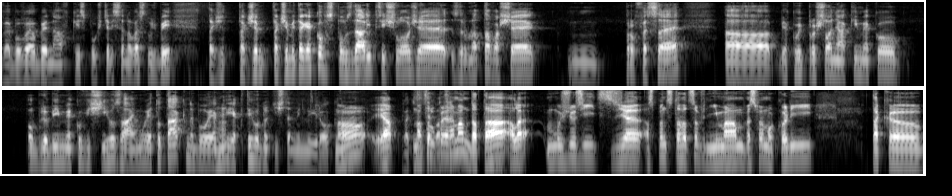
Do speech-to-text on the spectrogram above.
webové objednávky, spouštěly se nové služby, takže, takže, takže mi tak jako spouzdálí přišlo, že zrovna ta vaše mm, profese uh, jakoby prošla nějakým jako obdobím jako vyššího zájmu. Je to tak? Nebo jak, mm-hmm. jak ty hodnotíš ten minulý rok? No, já 2020? na to úplně nemám data, ale můžu říct, že aspoň z toho, co vnímám ve svém okolí, tak uh,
